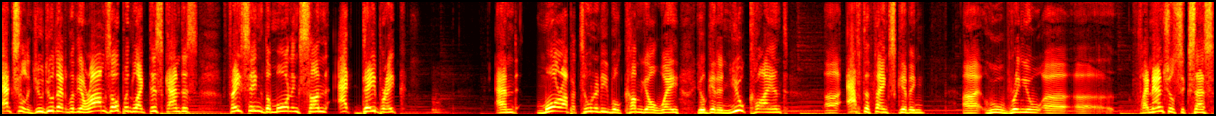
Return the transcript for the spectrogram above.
Excellent. You do that with your arms open like this, Candace, facing the morning sun at daybreak, and more opportunity will come your way. You'll get a new client uh, after Thanksgiving uh, who will bring you uh, uh, financial success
